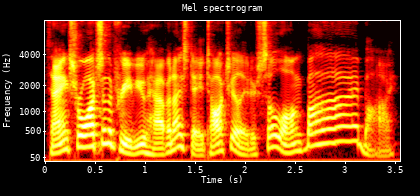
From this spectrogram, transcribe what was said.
thanks for watching the preview. Have a nice day. Talk to you later. So long. Bye bye.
